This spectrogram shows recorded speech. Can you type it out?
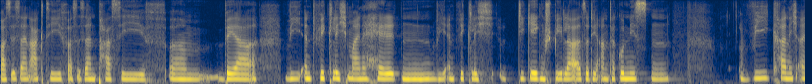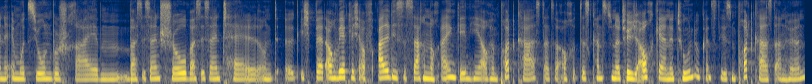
was ist ein Aktiv, was ist ein Passiv, ähm, wer, wie entwickle ich meine Helden, wie entwickle ich die Gegenspieler, also die Antagonisten, wie kann ich eine Emotion beschreiben, was ist ein Show, was ist ein Tell? Und äh, ich werde auch wirklich auf all diese Sachen noch eingehen, hier auch im Podcast, also auch das kannst du natürlich auch gerne tun, du kannst dir diesen Podcast anhören.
